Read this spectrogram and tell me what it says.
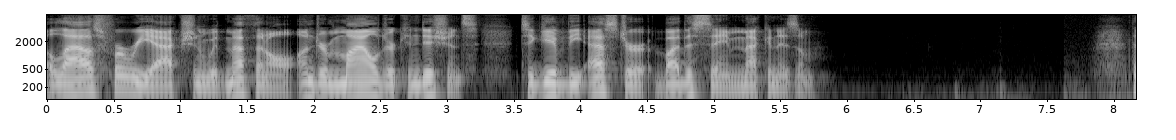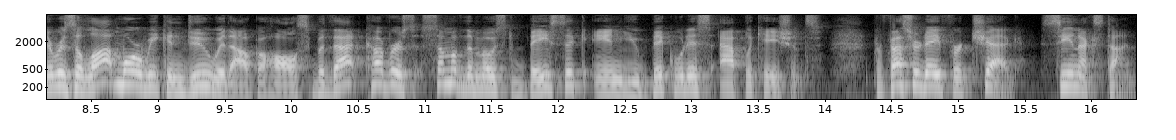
allows for reaction with methanol under milder conditions to give the ester by the same mechanism. There is a lot more we can do with alcohols, but that covers some of the most basic and ubiquitous applications. Professor Dave for Chegg. See you next time.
